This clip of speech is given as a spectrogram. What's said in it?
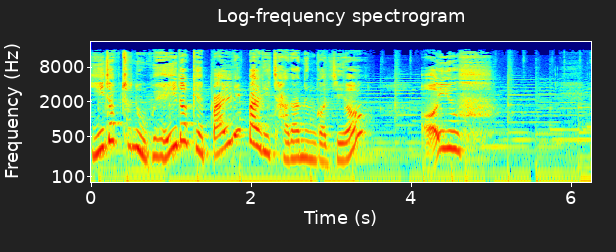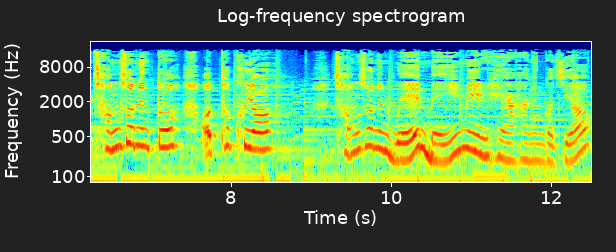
이 잡초는 왜 이렇게 빨리빨리 자라는 거지요? 어휴. 청소는 또 어떻고요? 청소는 왜 매일매일 해야 하는 거지요?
